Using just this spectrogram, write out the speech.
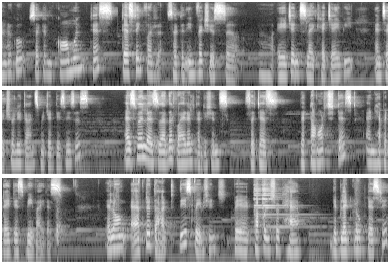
undergo certain common tests, testing for certain infectious uh, uh, agents like HIV and sexually transmitted diseases, as well as other viral conditions such as the TORCH test and hepatitis B virus. Along after that, these patients, pa- couple should have the blood group tested,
